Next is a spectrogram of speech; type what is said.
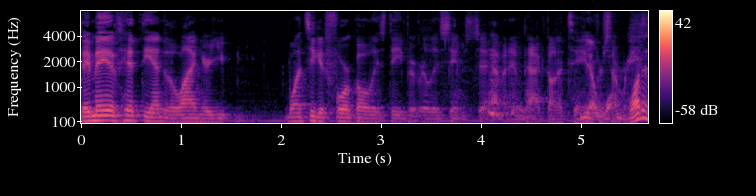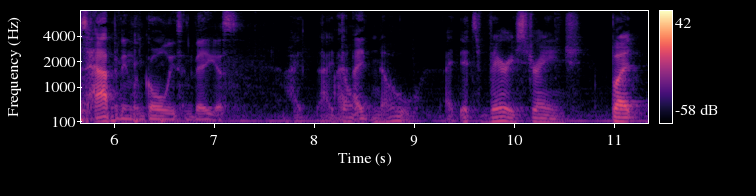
They may have hit the end of the line here. You, once you get four goalies deep, it really seems to have an impact on a team Yeah, for some reason. what is happening with goalies in Vegas? I, I don't I- know. I- It's very strange. But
